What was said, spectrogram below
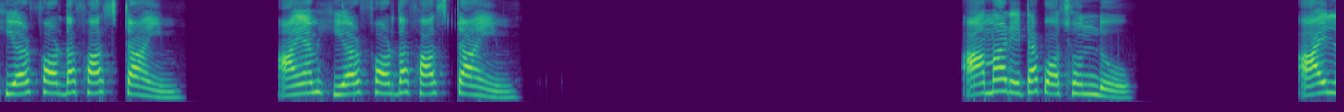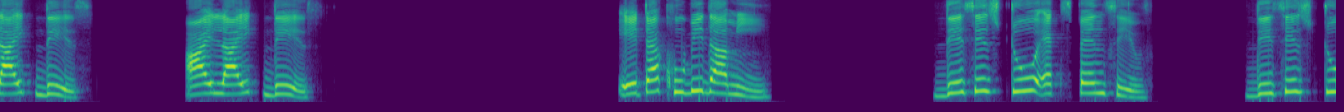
here for the first time I am here for the first time আমার এটা পছন্দ। I like this I like this এটা খুবই দামি। This is too expensive this is too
